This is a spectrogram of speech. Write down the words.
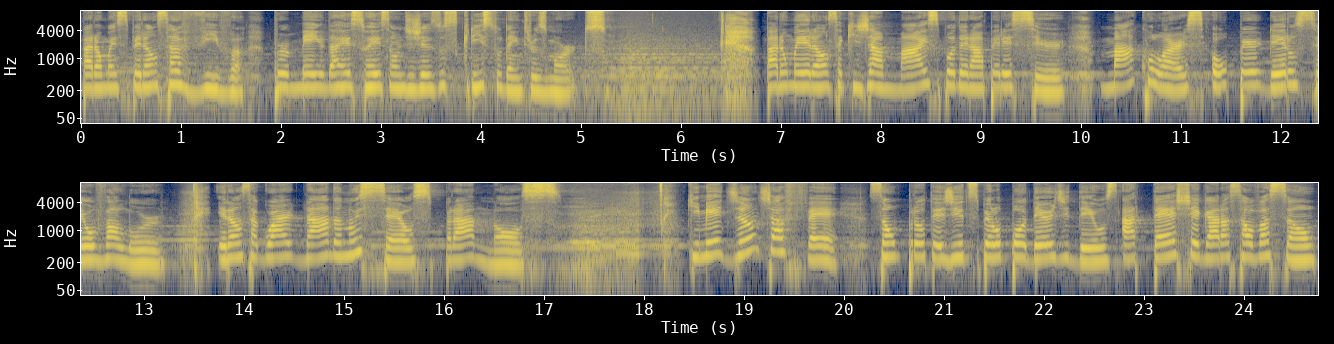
para uma esperança viva por meio da ressurreição de Jesus Cristo dentre os mortos para uma herança que jamais poderá perecer, macular-se ou perder o seu valor. Herança guardada nos céus para nós que, mediante a fé, são protegidos pelo poder de Deus até chegar à salvação,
